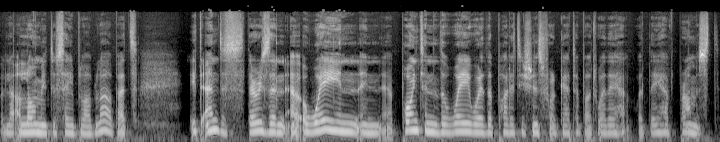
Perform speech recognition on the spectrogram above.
allow me to say blah blah, but it ends. There is an, a way in, in a point in the way where the politicians forget about what they have what they have promised.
